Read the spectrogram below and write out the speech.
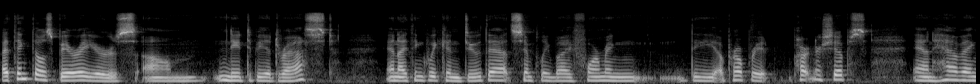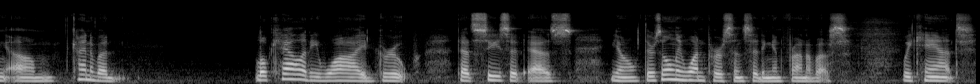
I think those barriers um, need to be addressed, and I think we can do that simply by forming the appropriate partnerships and having um, kind of a locality-wide group that sees it as, you know, there's only one person sitting in front of us. We can't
